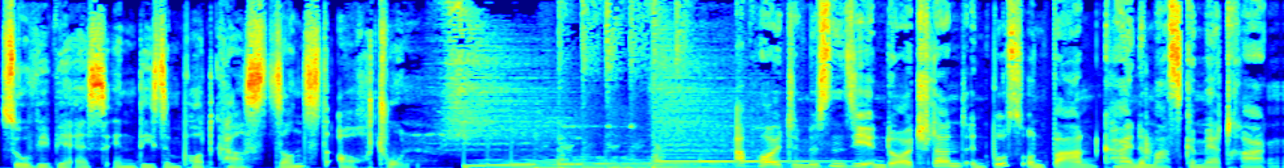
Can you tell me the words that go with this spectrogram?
so wie wir es in diesem Podcast sonst auch tun. Ab heute müssen Sie in Deutschland in Bus und Bahn keine Maske mehr tragen.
